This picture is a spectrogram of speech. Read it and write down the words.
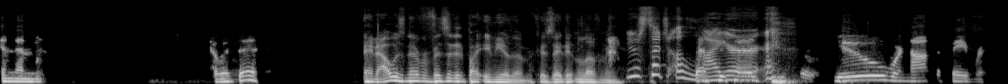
And then that was it. And I was never visited by any of them because they didn't love me. You're such a liar. you, you were not the favorite.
